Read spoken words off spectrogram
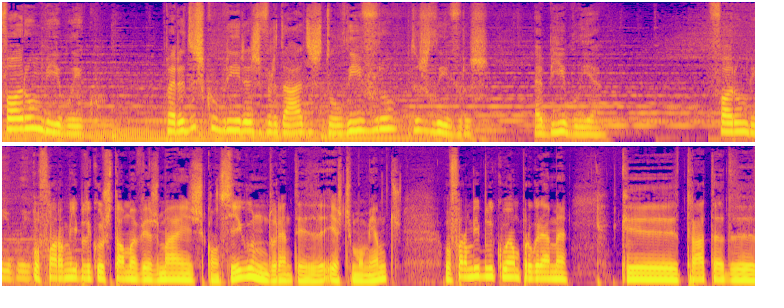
Fórum Bíblico para descobrir as verdades do livro dos livros, a Bíblia. Fórum Bíblico. O Fórum Bíblico está uma vez mais consigo durante estes momentos. O Fórum Bíblico é um programa que trata de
